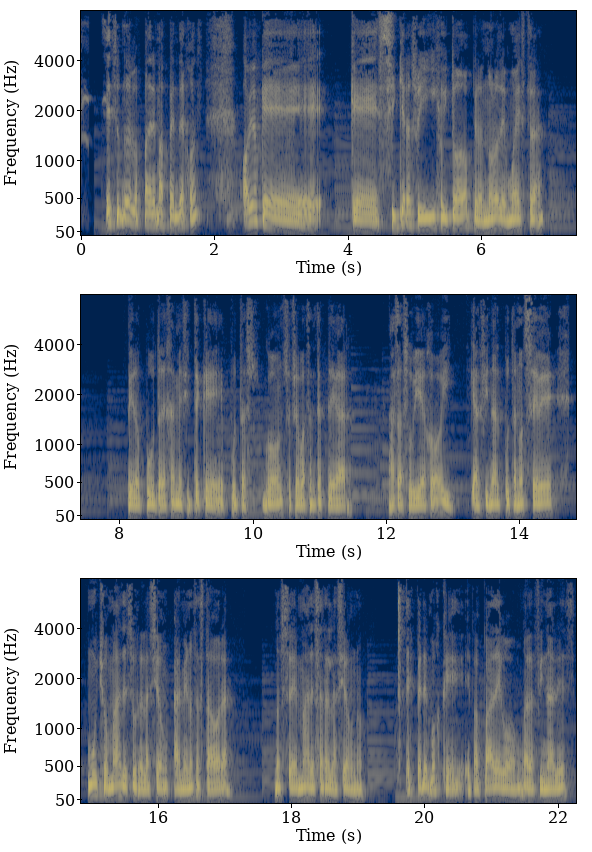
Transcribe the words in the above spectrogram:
es uno de los padres más pendejos. Obvio que, que sí quiere a su hijo y todo, pero no lo demuestra. Pero puta, déjame decirte que puta, Gon sufrió bastante pegar hasta su viejo y que al final puta no se ve mucho más de su relación, al menos hasta ahora. No se ve más de esa relación, ¿no? Esperemos que el papá de Gon a las finales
